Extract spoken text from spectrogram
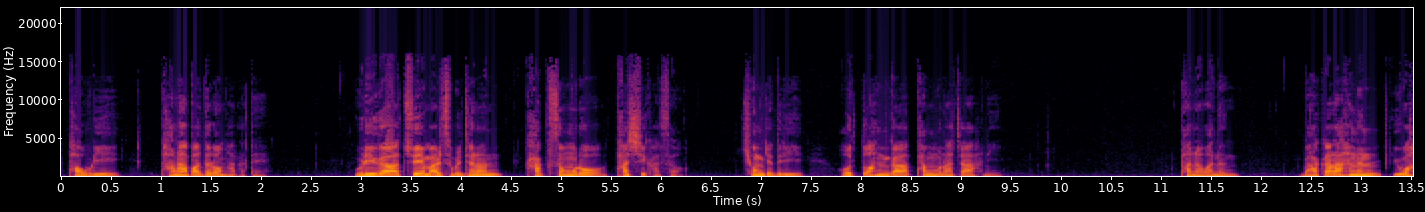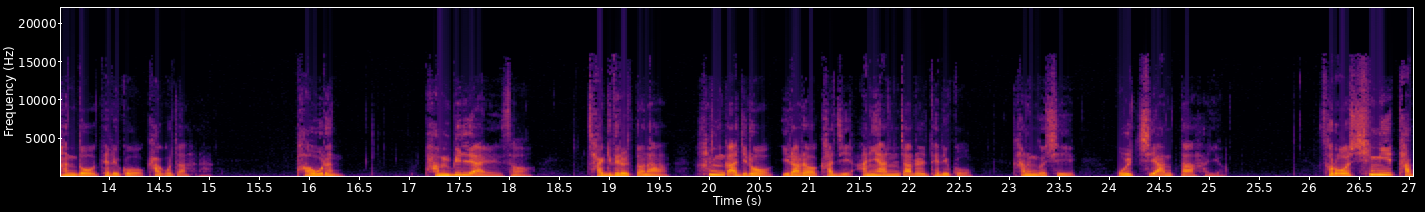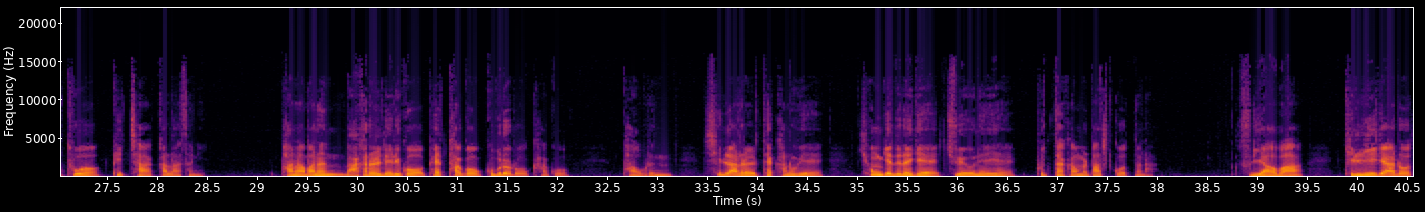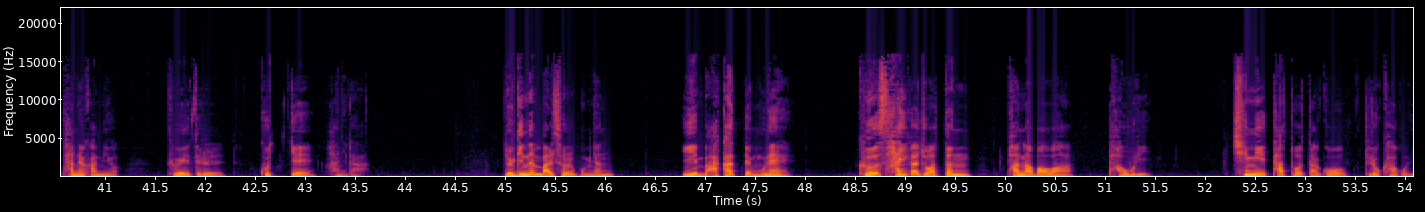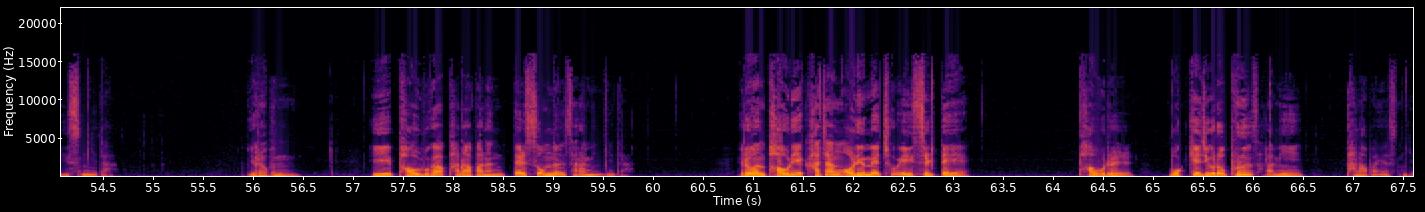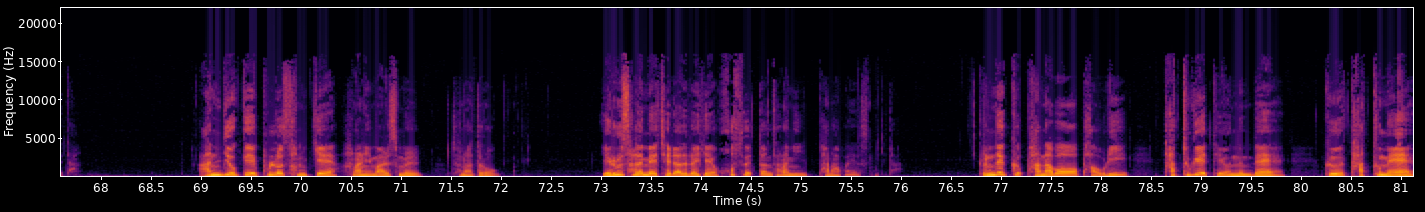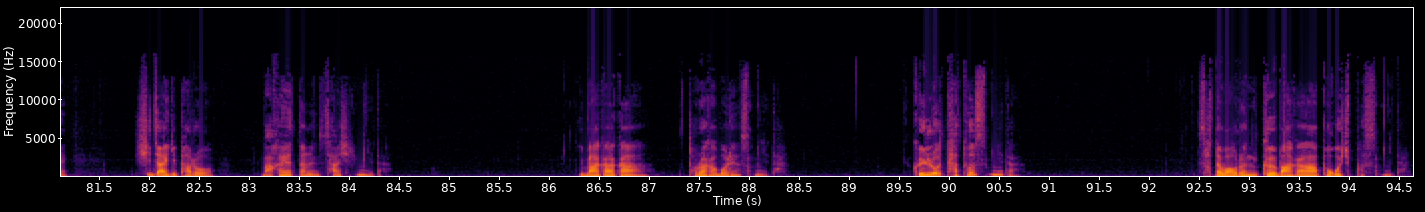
바울이 바나바더러 말하되 우리가 주의 말씀을 전한 각 성으로 다시 가서 형제들이 어떠한가 방문하자 하니 바나바는 마가라 하는 요한도 데리고 가고자 하나 바울은 밤빌리아에서 자기들을 떠나 한 가지로 일하러 가지 아니한 자를 데리고 가는 것이 옳지 않다 하여 서로 심히 다투어 피차 갈라서니 바나바는 마가를 데리고 배 타고 구브로로 가고 바울은 신라를 택한 후에 형제들에게 주의 은혜에 부탁함을 받고 떠나 수리아와 길리게아로 다녀가며 교회들을 굳게 하니라. 여기 있는 말씀을 보면 이 마가 때문에 그 사이가 좋았던 바나바와 바울이 침이 다투었다고 기록하고 있습니다. 여러분, 이 바울과 바나바는 뗄 수 없는 사람입니다. 여러분, 바울이 가장 어려움의 초에 있을 때에 바울을 목회직으로 부른 사람이 바나바였습니다. 안디옥교에 불러서 함께 하나님 말씀을 전하도록 예루살렘의 제자들에게 호소했던 사람이 바나바였습니다. 그런데 그 바나바와 바울이 다투게 되었는데 그 다툼의 시작이 바로 마가였다는 사실입니다. 이 마가가 돌아가 버렸습니다. 그 일로 다투었습니다. 사도 바울은 그 마가가 보고 싶었습니다.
